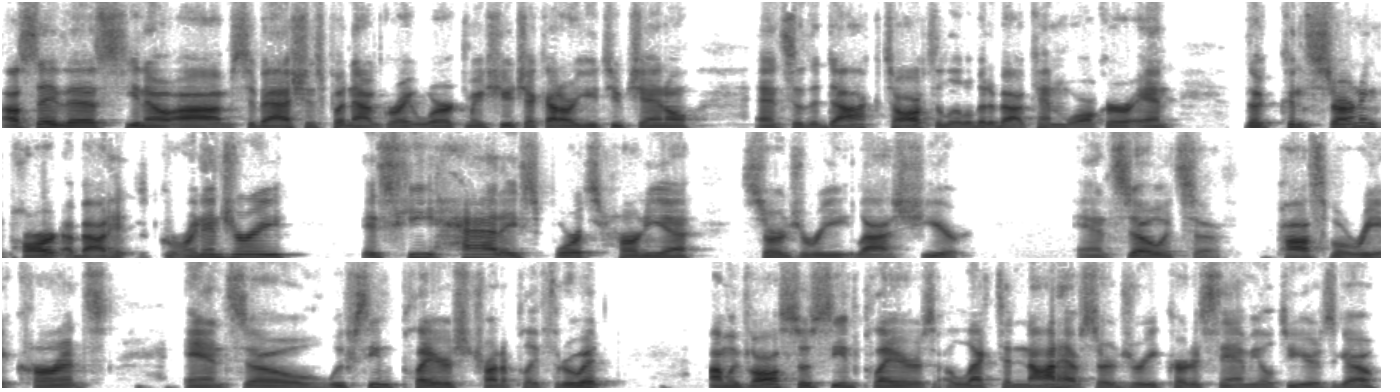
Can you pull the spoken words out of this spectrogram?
I'll, I'll say this, you know, um, Sebastian's putting out great work. Make sure you check out our YouTube channel. And so the doc talked a little bit about Ken Walker and the concerning part about his groin injury – is he had a sports hernia surgery last year. And so it's a possible reoccurrence. And so we've seen players try to play through it. Um, we've also seen players elect to not have surgery. Curtis Samuel two years ago.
